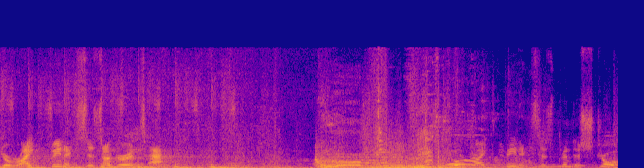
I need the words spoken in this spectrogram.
Your right phoenix is under attack. Your right phoenix has been destroyed.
